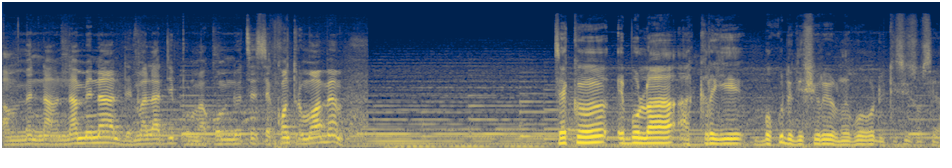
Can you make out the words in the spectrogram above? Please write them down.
en amenant des maladies pour ma communauté, c'est contre moi-même. C'est que Ebola a créé beaucoup de déchirures au niveau du tissu social.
